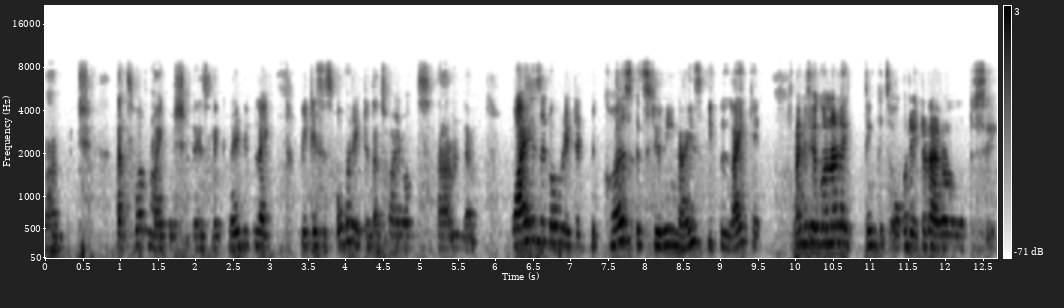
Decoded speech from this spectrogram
language? That's what my question is. Like many people like bts is overrated. That's why i don't stand them why is it overrated because it's really nice people like it and if you're gonna like think it's overrated i don't know what to say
